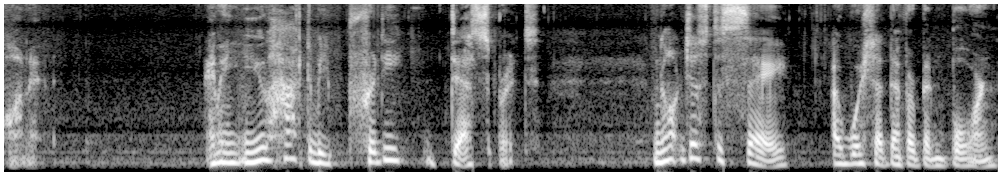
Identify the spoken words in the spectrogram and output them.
on it. I mean, you have to be pretty desperate, not just to say, I wish I'd never been born,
